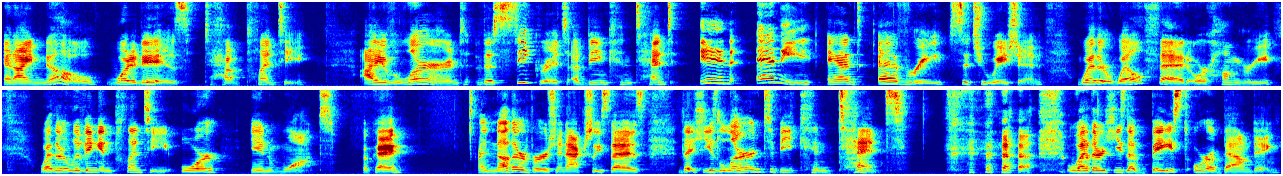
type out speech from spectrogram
and I know what it is to have plenty. I have learned the secret of being content in any and every situation, whether well fed or hungry, whether living in plenty or in want. Okay? Another version actually says that he's learned to be content. whether he's abased or abounding.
